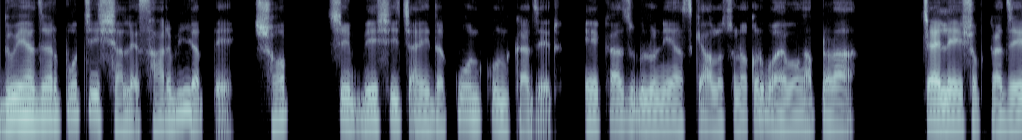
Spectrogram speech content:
২০২৫ সালে সার্বিয়াতে সবচেয়ে বেশি চাহিদা কোন, কোন কাজের? এ কাজগুলো নিয়ে আজকে আলোচনা করব এবং আপনারা চাইলে এসব কাজে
